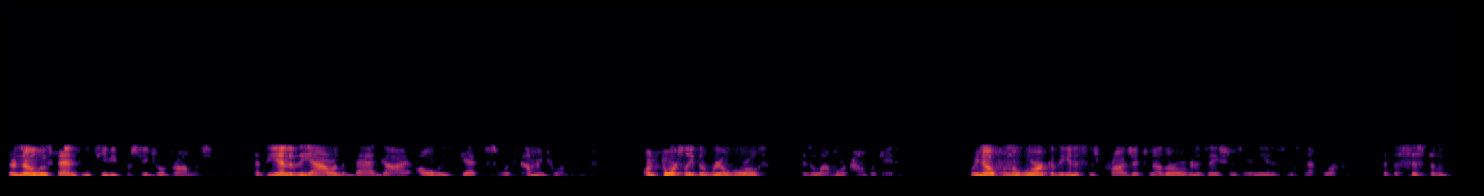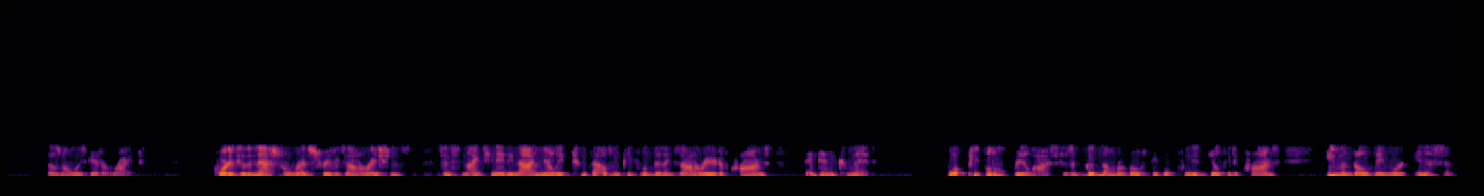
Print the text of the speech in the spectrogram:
There are no loose ends in TV procedural dramas. At the end of the hour, the bad guy always gets what's coming to him. Unfortunately, the real world is a lot more complicated. We know from the work of the Innocence Project and other organizations in the Innocence Network that the system doesn't always get it right. According to the National Registry of Exonerations, since 1989, nearly 2,000 people have been exonerated of crimes they didn't commit. What people don't realize is a good number of those people pleaded guilty to crimes even though they were innocent.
